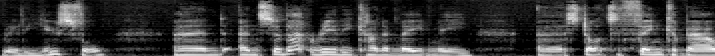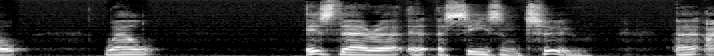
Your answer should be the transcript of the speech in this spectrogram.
really useful, and and so that really kind of made me uh, start to think about, well, is there a, a season two? Uh,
